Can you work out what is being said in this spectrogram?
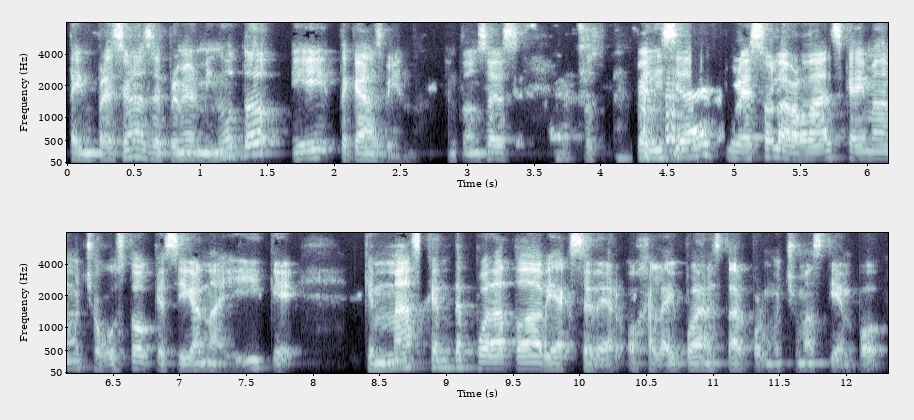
te impresionas del primer minuto y te quedas viendo. Entonces, pues, felicidades por eso. La verdad es que a mí me da mucho gusto que sigan ahí y que, que más gente pueda todavía acceder. Ojalá y puedan estar por mucho más tiempo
